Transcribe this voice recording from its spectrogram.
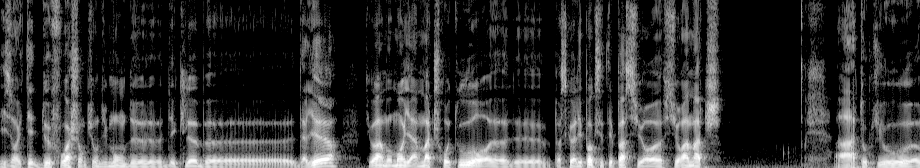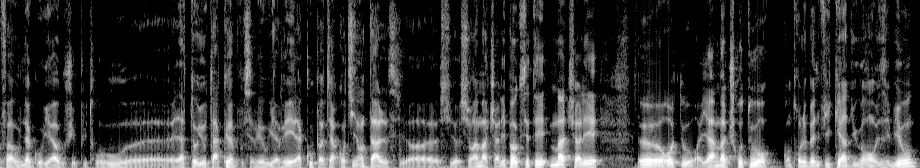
Ils ont été deux fois champions du monde des clubs euh, d'ailleurs. Tu vois, à un moment, il y a un match retour, euh, parce qu'à l'époque, c'était pas sur, euh, sur un match. À Tokyo, euh, enfin, ou Nagoya, ou je sais plus trop où, la Toyota Cup, vous savez, où il y avait la Coupe intercontinentale sur, sur, un match. À l'époque, c'était match aller, retour. Il y a un match retour contre le Benfica du Grand Eusebio.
